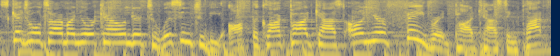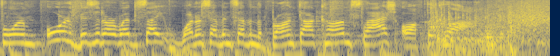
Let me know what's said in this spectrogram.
Schedule time on your calendar to listen to the Off the Clock podcast on your favorite podcasting platform or visit our website 1077thebronc.com slash off the clock.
